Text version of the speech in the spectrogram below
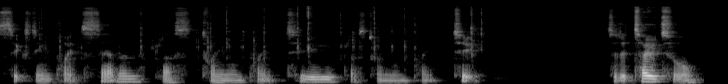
16.7 plus 21.2 plus 21.2. So the total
